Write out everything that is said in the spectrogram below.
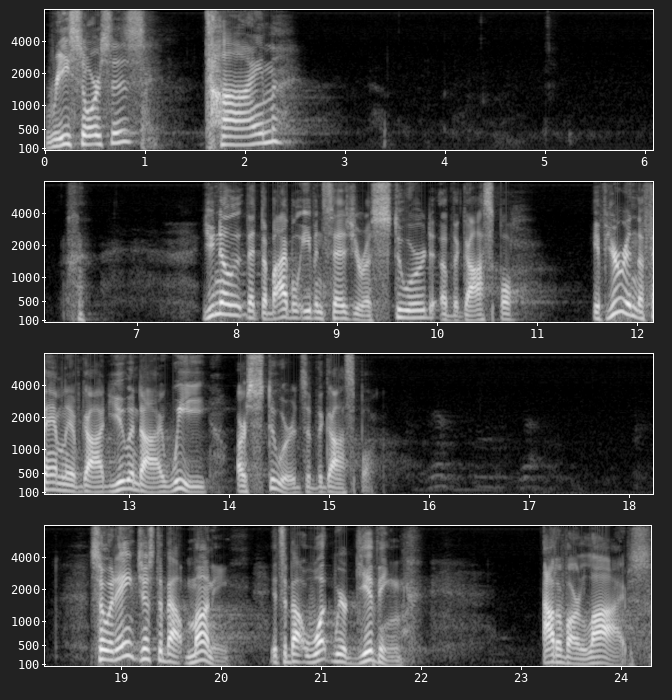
resources, time, You know that the Bible even says you're a steward of the gospel? If you're in the family of God, you and I, we are stewards of the gospel. So it ain't just about money, it's about what we're giving out of our lives.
